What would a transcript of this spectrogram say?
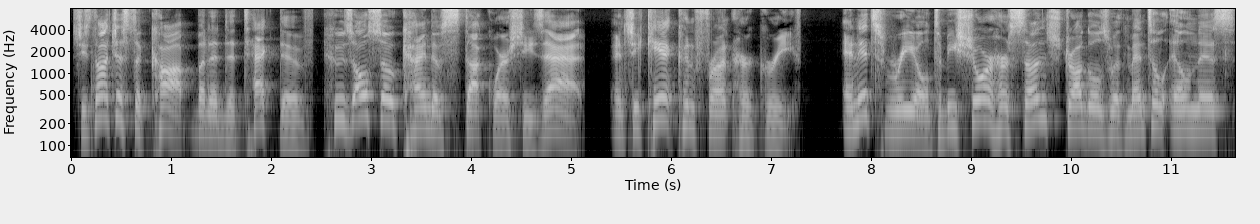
She's not just a cop, but a detective who's also kind of stuck where she's at, and she can't confront her grief. And it's real. To be sure, her son struggles with mental illness,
